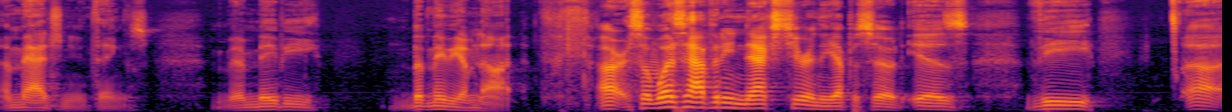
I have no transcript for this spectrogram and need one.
imagining things maybe but maybe i'm not all right so what's happening next here in the episode is the uh,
